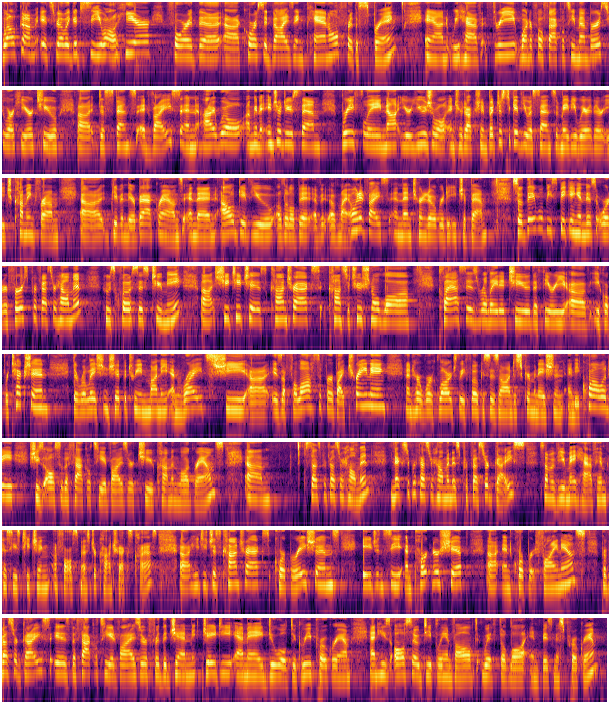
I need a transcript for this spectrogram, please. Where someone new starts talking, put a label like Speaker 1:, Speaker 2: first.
Speaker 1: Welcome. It's really good to see you all here for the uh, course advising panel for the spring. And we have three wonderful faculty members who are here to uh, dispense advice. And I will, I'm going to introduce them briefly, not your usual introduction, but just to give you a sense of maybe where they're each coming from, uh, given their backgrounds. And then I'll give you a little bit of, of my own advice and then turn it over to each of them. So they will be speaking in this order. First, Professor Hellman, who's closest to me. Uh, she teaches contracts, constitutional law, classes related to the theory of equal protection, the relationship between money and rights. She uh, is a philosopher by training, and her work largely focuses on discrimination and equality. She's also the faculty advisor to Common Law Grounds. Um, so that's Professor Hellman. Next to Professor Hellman is Professor Geis. Some of you may have him because he's teaching a fall semester contracts class. Uh, he teaches contracts, corporations, agency and partnership, uh, and corporate finance. Professor Geis is the faculty advisor for the JD MBA dual degree program, and he's also deeply involved with the law and business program.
